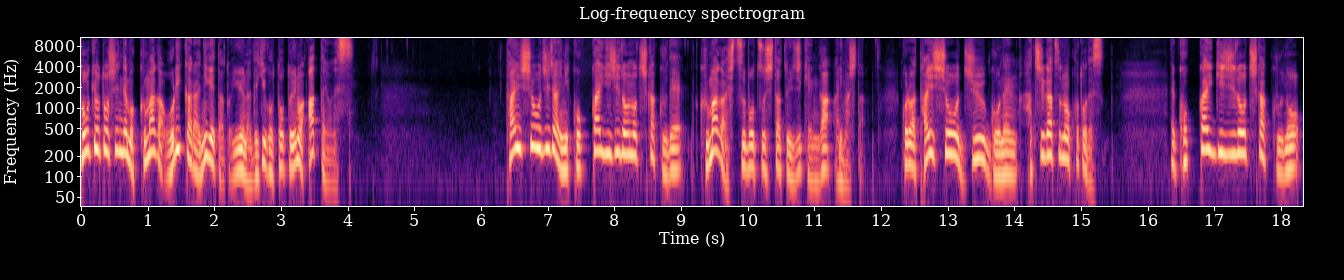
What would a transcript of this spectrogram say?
東京都心でも熊が檻から逃げたというような出来事というのはあったようです。大正時代に国会議事堂の近くで熊が出没したという事件がありました。これは大正15年8月のことです。国会議事堂近くの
